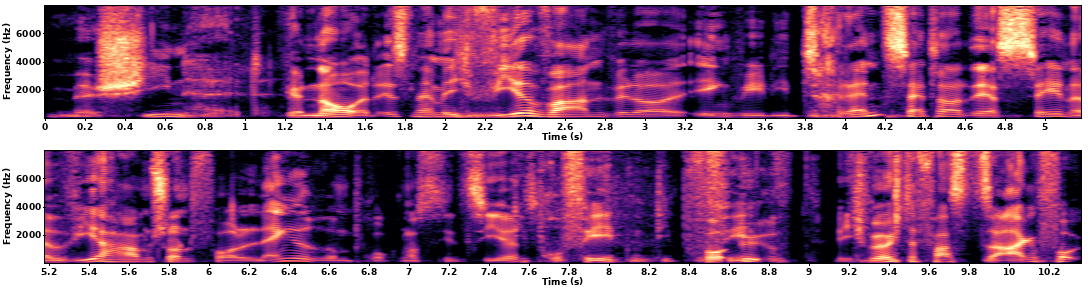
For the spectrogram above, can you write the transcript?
Machine Head. Genau, es ist nämlich, wir waren wieder irgendwie die Trendsetter der Szene. Wir haben schon vor längerem prognostiziert. Die Propheten, die vor, Propheten. ü- ich möchte fast sagen, vor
